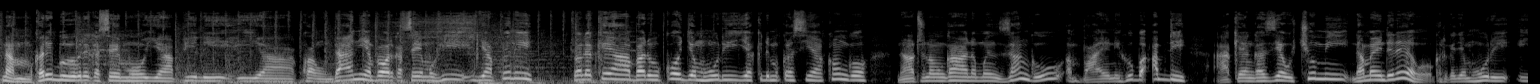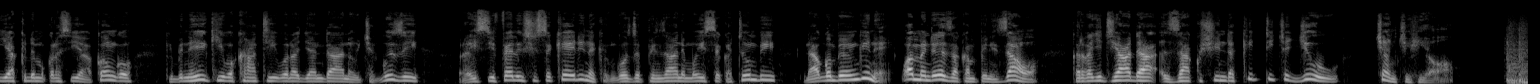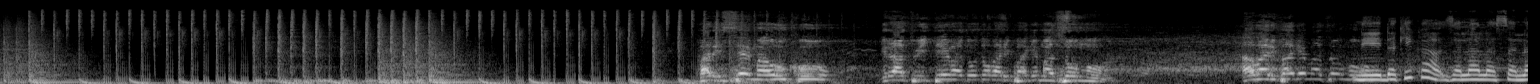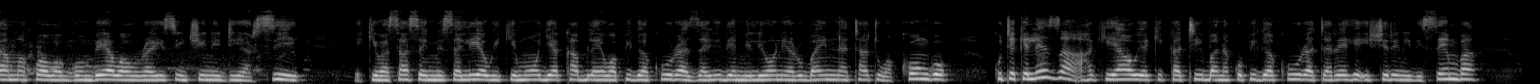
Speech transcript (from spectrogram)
Nam, karibu katika sehemu ya pili ya Kwa Undani, ambayo katika sehemu hii ya pili tunaelekea bado huko Jamhuri ya Kidemokrasia ya Kongo na tunaungana na mwenzangu ambaye ni Huba Abdi akiangazia uchumi na maendeleo katika Jamhuri ya Kidemokrasia ya Kongo kipindi hiki, wakati wanajiandaa na uchaguzi. Rais Felix Tshisekedi na kiongozi wa upinzani Moise Katumbi na wagombea wengine wameendeleza kampeni zao katika jitihada za kushinda kiti cha juu cha nchi hiyo. Balisema huku gratuite watoto walipage masomo. Ni dakika za lala salama kwa wagombea wa urais nchini DRC, ikiwa sasa imesalia wiki moja kabla ya wapiga kura zaidi ya milioni 43 wa Kongo kutekeleza haki yao ya kikatiba na kupiga kura tarehe 20 Disemba.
